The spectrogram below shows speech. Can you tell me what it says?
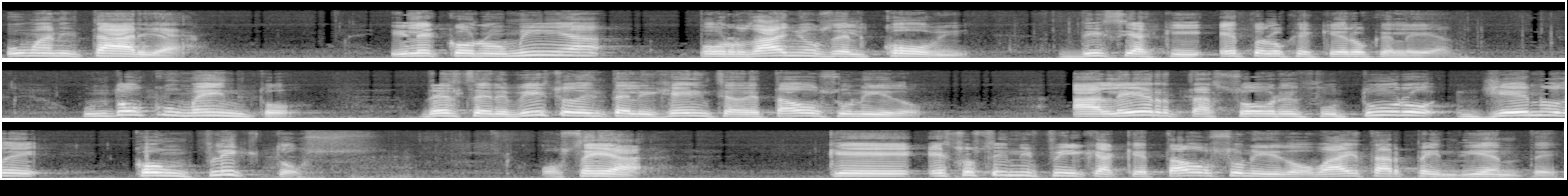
humanitaria y la economía por daños del COVID, dice aquí, esto es lo que quiero que lean. Un documento del Servicio de Inteligencia de Estados Unidos alerta sobre el futuro lleno de conflictos. O sea, que eso significa que Estados Unidos va a estar pendiente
